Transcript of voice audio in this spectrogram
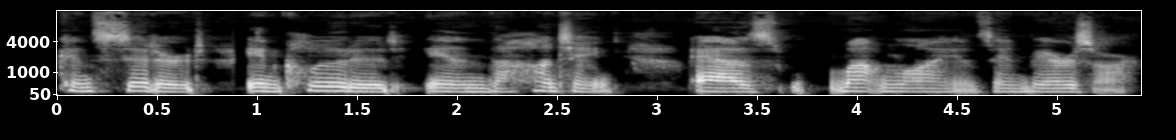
considered included in the hunting as mountain lions and bears are.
